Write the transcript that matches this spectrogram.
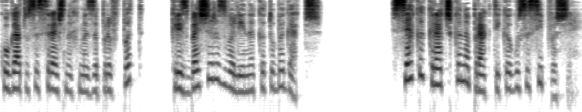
когато се срещнахме за пръв път, Крис беше развалина като бегач. Всяка крачка на практика го съсипваше.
